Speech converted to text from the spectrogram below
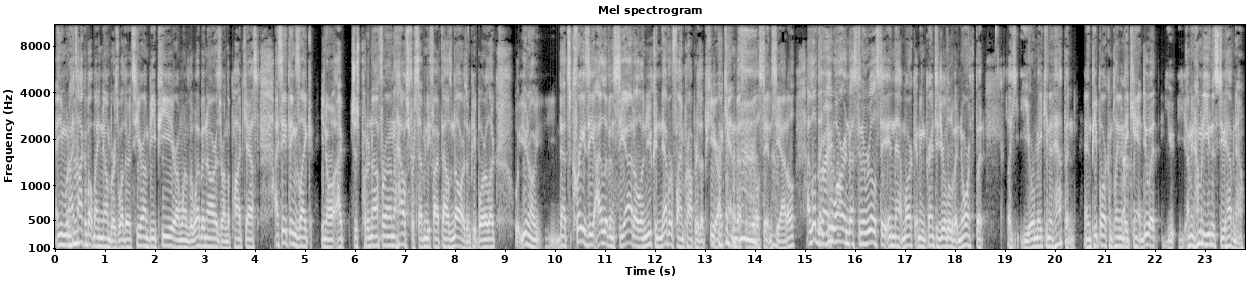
And when mm-hmm. I talk about my numbers, whether it's here on BP or on one of the webinars or on the podcast, I say things like, you know, I just put an offer on a house for $75,000 and people are like, well, you know, that's crazy. I live in Seattle and you can never find properties up here. I can't invest in real estate in Seattle. I love that right. you are investing in real estate in that market. I mean, granted, you're a little bit north, but like you're making it happen and people are complaining yeah. they can't do it. You, I mean, how many units do you have now?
